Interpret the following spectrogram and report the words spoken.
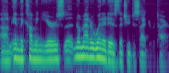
um, in the coming years, uh, no matter when it is that you decide to retire.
